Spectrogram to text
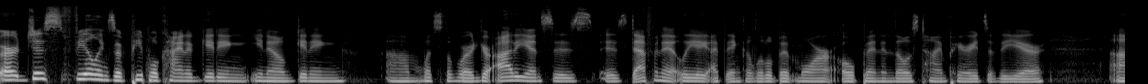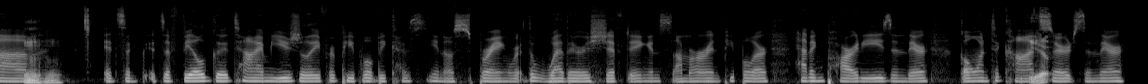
are just feelings of people kind of getting you know getting um, what's the word your audience is is definitely i think a little bit more open in those time periods of the year um, it's a it's a feel good time usually for people because you know spring the weather is shifting in summer and people are having parties and they're going to concerts and they're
